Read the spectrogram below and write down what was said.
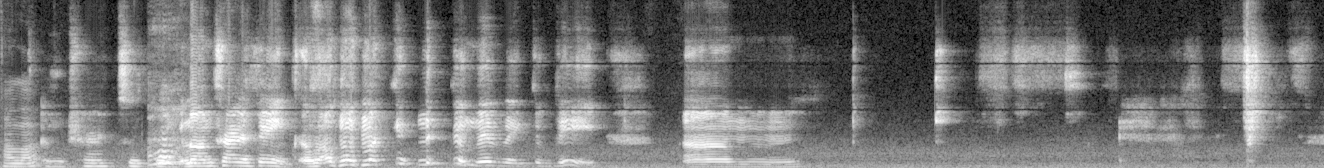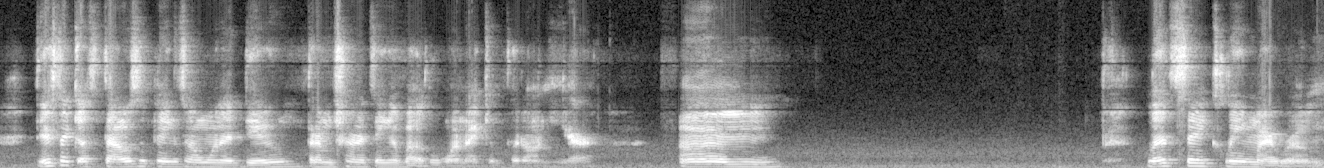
Hello? I'm trying to think. No, I'm trying to think about what my commitment could be. Um, there's like a thousand things I want to do, but I'm trying to think about the one I can put on here. Um, let's say clean my room.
